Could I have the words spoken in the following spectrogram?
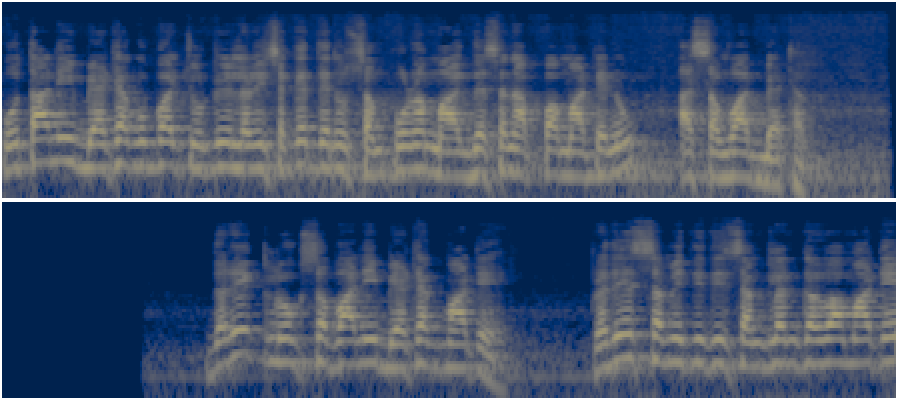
પોતાની બેઠક ઉપર ચૂંટણી લડી શકે તેનું સંપૂર્ણ માર્ગદર્શન આપવા માટેનું આ સંવાદ બેઠક. દરેક લોકસભાની બેઠક માટે પ્રદેશ સમિતિથી સંકલન કરવા માટે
